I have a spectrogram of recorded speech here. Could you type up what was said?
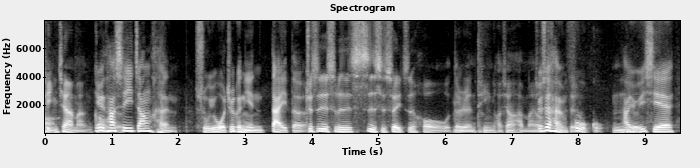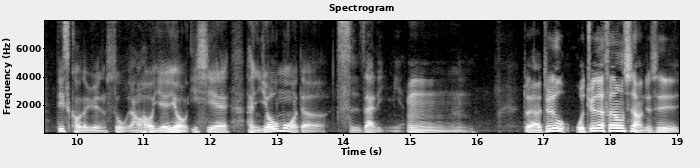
评价蛮高，因为他是一张很属于我这个年代的，就是是不是四十岁之后的人听，好像还蛮有，就是很复古，他有一些。Disco 的元素，然后也有一些很幽默的词在里面。嗯嗯，对啊，就是我觉得分众市场就是，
